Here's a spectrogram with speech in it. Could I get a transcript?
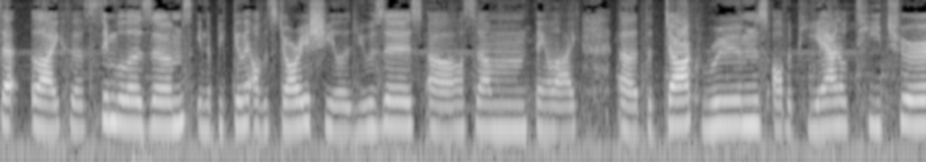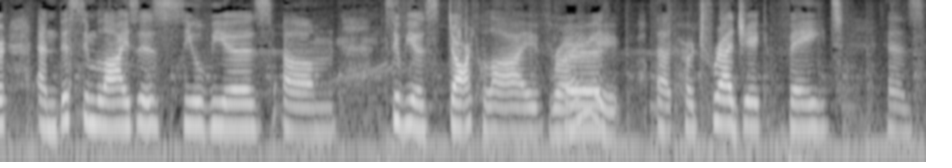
that like the symbolisms in the beginning of the story, she uses uh, something like uh, the dark rooms of the piano teacher, and this symbolizes Sylvia's um, Sylvia's dark life, Right. her, uh, her tragic fate. Yes,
